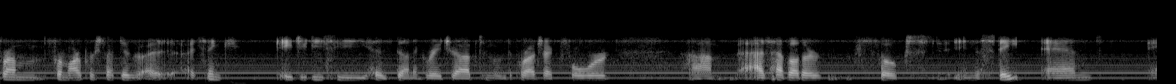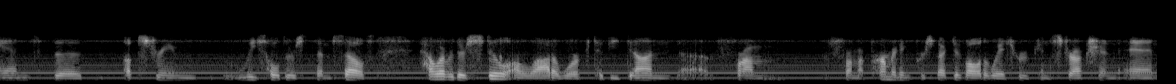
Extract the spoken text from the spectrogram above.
from from our perspective, I, I think AGDC has done a great job to move the project forward, um, as have other folks in the state and and the upstream leaseholders themselves. However, there's still a lot of work to be done uh, from from a permitting perspective all the way through construction and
